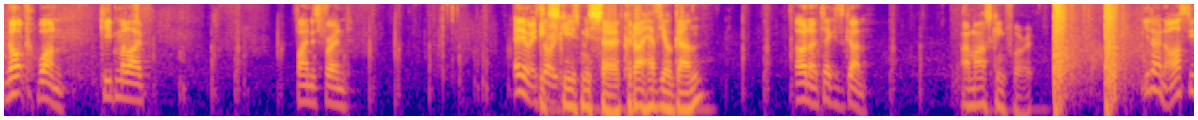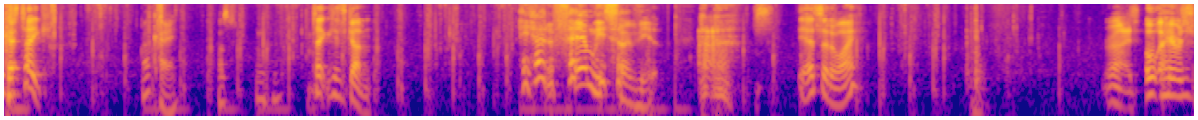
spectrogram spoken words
Knock one. Keep him alive. Find his friend. Anyway, sorry. Excuse me, sir. Could I have your gun? Oh no, take his gun. I'm asking for it. You don't ask. You Ca- just take. Okay. Was- mm-hmm. Take his gun. He had a family, Soviet. Yeah, so do I. Right. Oh, here is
